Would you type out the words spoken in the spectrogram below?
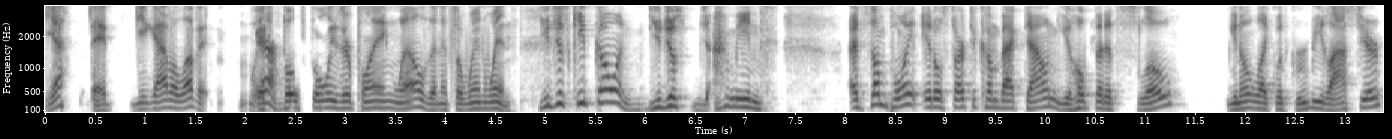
Yeah, it, you gotta love it. Yeah. If both goalies are playing well, then it's a win-win. You just keep going. You just, I mean, at some point it'll start to come back down. You hope that it's slow. You know, like with Gruby last year.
